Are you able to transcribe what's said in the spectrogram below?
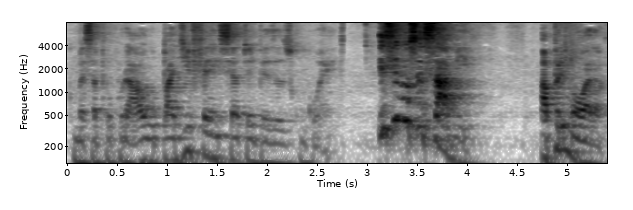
Começa a procurar algo para diferenciar a tua empresa dos concorrentes. E se você sabe, aprimora.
